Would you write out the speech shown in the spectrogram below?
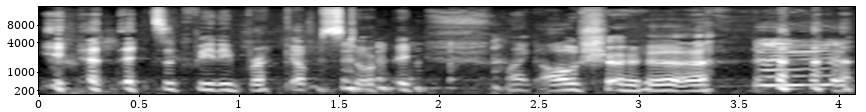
yeah, that's a petty breakup story. like, I'll show her.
